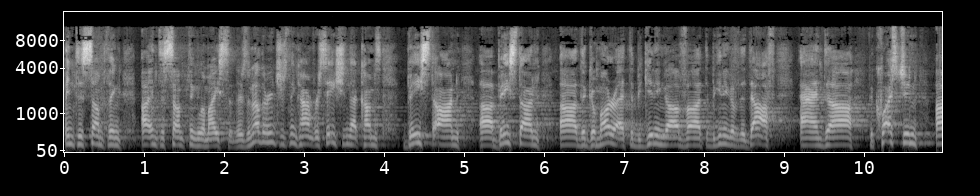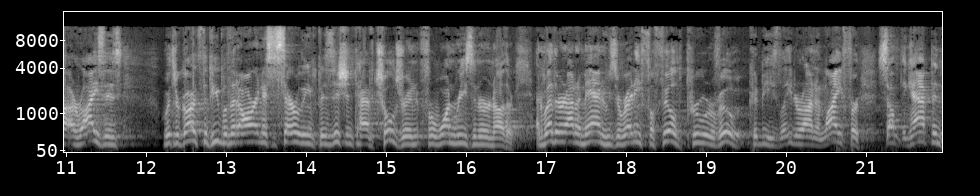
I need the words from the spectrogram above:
into something uh, into something lemaisa. There's another interesting conversation that comes based on uh, based on uh, the Gemara at the beginning of at the beginning of the daf, and the question arises with regards to people that aren't necessarily in position to have children for one reason or another. And whether or not a man who's already fulfilled pru'urvu, could be later on in life or something happened,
